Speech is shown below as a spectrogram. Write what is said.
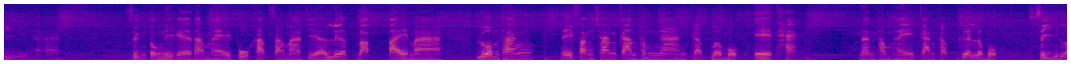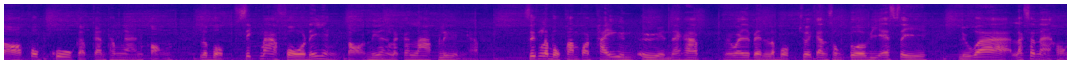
ทีนะฮะ ซึ่งตรงนี้ก็จะทำให้ผู้ขับสามารถที่จะเลือกปรับไปมา รวมทั้งในฟังก์ชันการทำงานกับระบบ A-Tag นั่นทำให้การขับเคลื่อนระบบ 4 ล้อควบคู่กับการทำงานของระบบ Sigma 4ได้อย่างต่อเนื่องและก็ราบลื่นครับ ซึ่งระบบความปลอดภัยอื่นๆนะครับไม่ว่าจะเป็นระบบช่วยกันทรงตัว VSC หรือว่าลักษณะของ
